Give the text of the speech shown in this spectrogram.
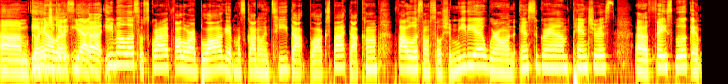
um, go email ahead. us. It. Yeah. uh, email us. Subscribe. Follow our blog at moscatoandtea.blogspot.com. Follow us on social media. We're on Instagram, Pinterest, uh, Facebook, and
